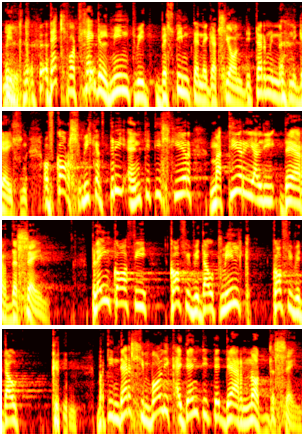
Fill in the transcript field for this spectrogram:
milk. That's what Hegel meant with bestimmte Negation, determinate negation. Of course, we have three entities here. Materially, they are the same. Plain coffee, coffee without milk, coffee without cream. But in their symbolic identity, they are not the same.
